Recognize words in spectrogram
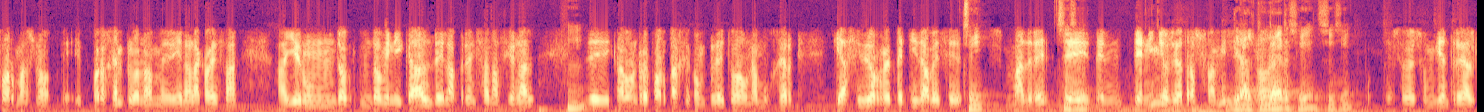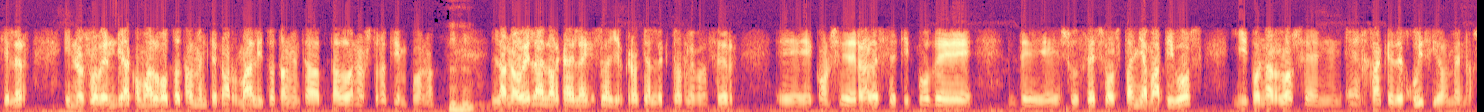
formas, ¿no? Eh, por ejemplo, ¿no? Me viene a la cabeza ayer un, dominical de la prensa nacional dedicaba un reportaje completo a una mujer que ha sido repetida veces madre de, niños de otras familias, de alquiler, sí, sí, sí. Eso es un vientre de alquiler y nos lo vendía como algo totalmente normal y totalmente adaptado a nuestro tiempo, ¿no? La novela El Arca de la Isla yo creo que al lector le va a hacer eh, considerar este tipo de, de, sucesos tan llamativos y ponerlos en, jaque de juicio, al menos.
